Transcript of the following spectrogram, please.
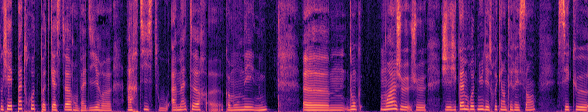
Donc il n'y avait pas trop de podcasteurs, on va dire, artistes ou amateurs comme on est, nous. donc moi, je, j'ai quand même retenu des trucs intéressants c'est que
